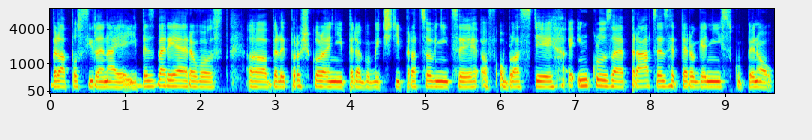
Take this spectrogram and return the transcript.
byla posílena jejich bezbariérovost, eh, byli proškolení pedagogičtí pracovníci v oblasti inkluze, práce s heterogenní skupinou.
